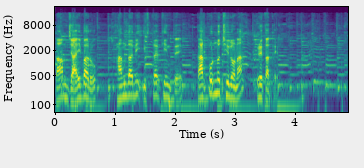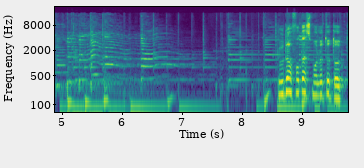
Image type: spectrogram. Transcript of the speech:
দাম যাই খানদানি ইফতার কিনতে কার্পণ্য ছিল না ক্রেতাদের। টু দ্য ফোকাস মূলত তথ্য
